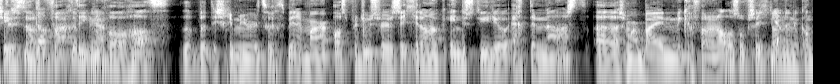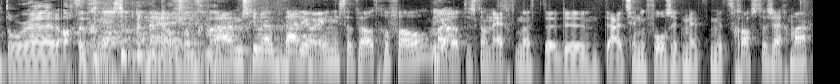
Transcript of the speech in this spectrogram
Precies, Precies, dat vraag die ik ja. nog wel had. Dat, die schiet me nu weer terug te binnen. Maar als producer, zit je dan ook in de studio echt ernaast? Eh, zeg maar bij een microfoon en alles? Of zit je dan Ja. in een kantoor eh, achter het glas aan de andere kant van het gebouw? Nou, misschien op Radio 1 is dat wel het geval. Maar Ja. dat is dan echt omdat de, de, de uitzending vol zit met, met gasten, zeg maar.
